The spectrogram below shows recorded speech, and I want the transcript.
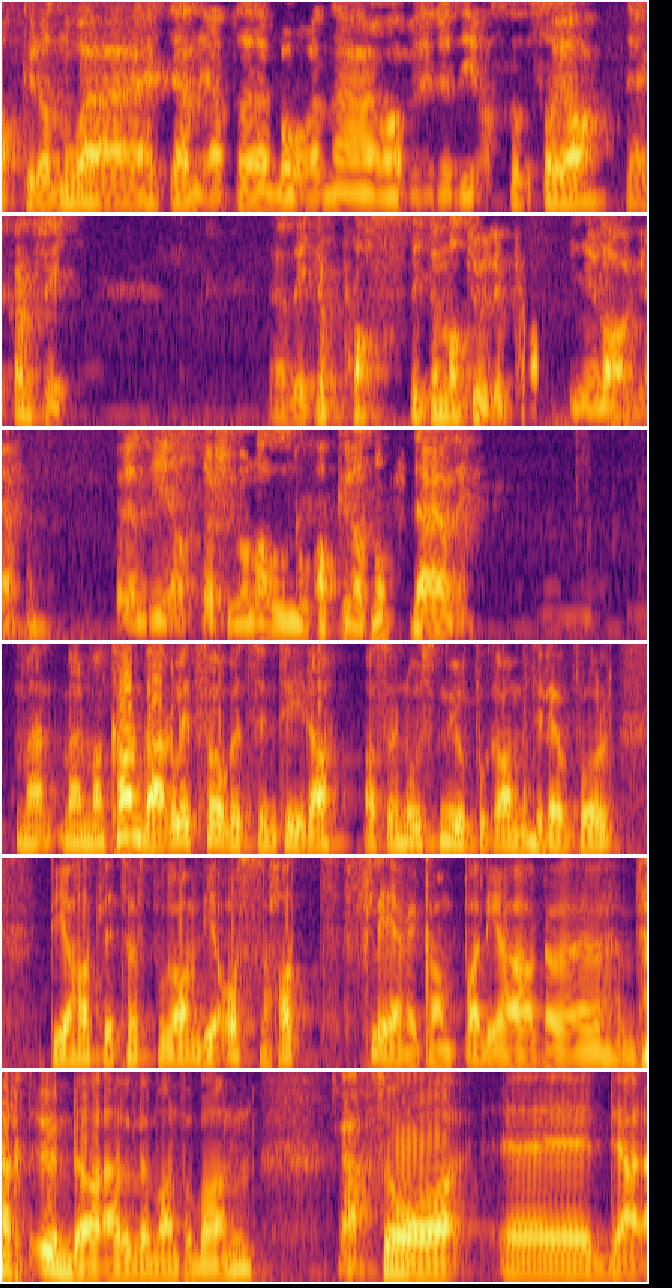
Akkurat nå er jeg helt enig i at eh, Bowen er over Diaz. Så, så, ja, det er kanskje ikke eh, Det er ikke noe plass, det er ikke noe naturlig plass inni laget for en Diaz til 7,5 akkurat nå. Det er jeg enig i. Men, men, man kan være litt forut sin tid, da. Altså Nå snur programmet til Liverpool. De har hatt litt tøft program. De har også hatt flere kamper. De har uh, vært under elleve mann på banen. Ja. Så uh, det, er,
